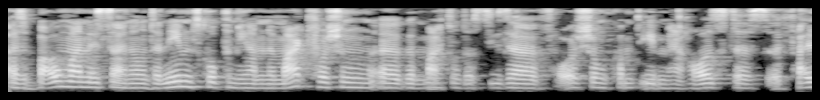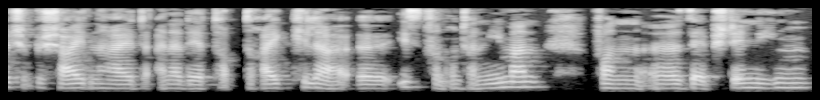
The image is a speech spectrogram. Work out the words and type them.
also Baumann ist eine Unternehmensgruppe, die haben eine Marktforschung äh, gemacht und aus dieser Forschung kommt eben heraus, dass äh, falsche Bescheidenheit einer der Top drei Killer äh, ist von Unternehmern, von äh, Selbstständigen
